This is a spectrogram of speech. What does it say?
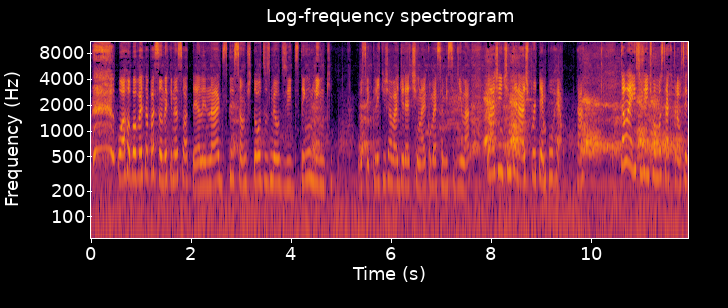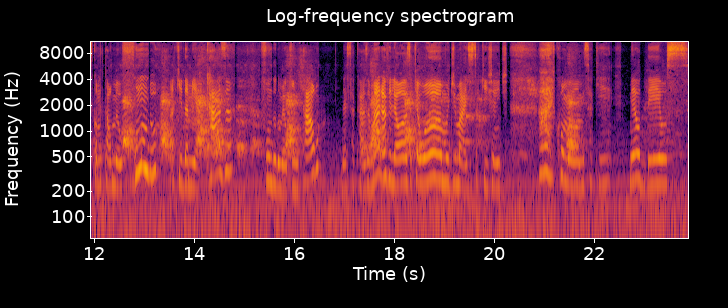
o arroba vai estar tá passando aqui na sua tela e na descrição de todos os meus vídeos tem o um link você clica e já vai direitinho lá e começa a me seguir lá. Lá a gente interage por tempo real, tá? Então é isso, gente. Vou mostrar aqui pra vocês como tá o meu fundo aqui da minha casa. Fundo do meu quintal. Dessa casa maravilhosa que eu amo demais isso aqui, gente. Ai, como eu amo isso aqui. Meu Deus,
